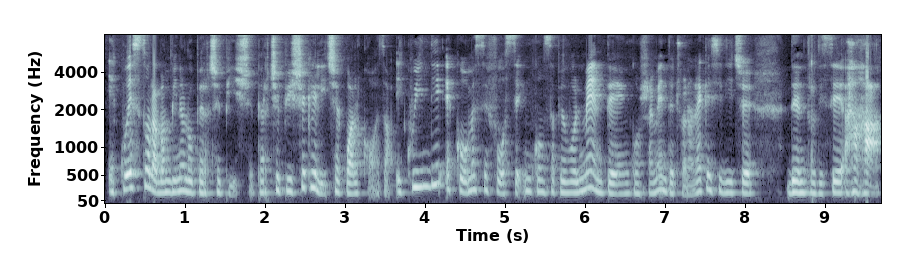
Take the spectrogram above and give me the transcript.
e questo la bambina lo percepisce, percepisce che lì c'è qualcosa e quindi è come se fosse inconsapevolmente inconsciamente, cioè non è che si dice dentro di sé, ah, ah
